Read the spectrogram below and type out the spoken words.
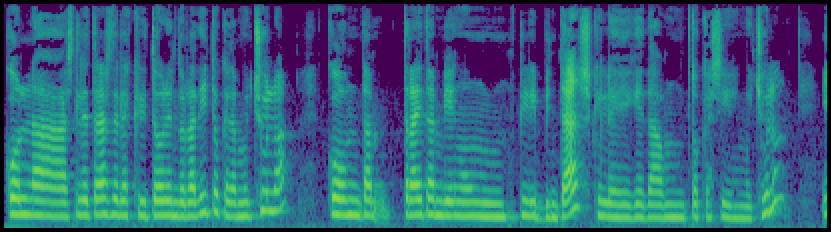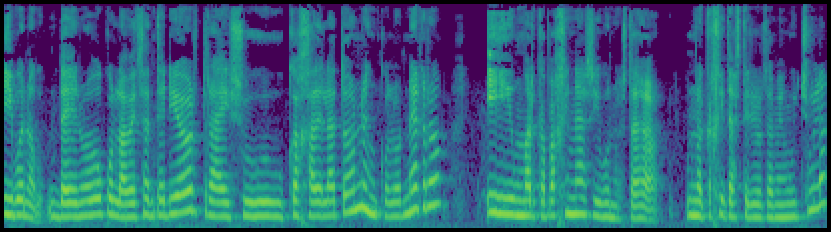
con las letras del escritor en doradito, queda muy chula trae también un clip vintage que le da un toque así muy chulo. Y bueno, de nuevo con la vez anterior trae su caja de latón en color negro y un marcapáginas y bueno, está una cajita exterior también muy chula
